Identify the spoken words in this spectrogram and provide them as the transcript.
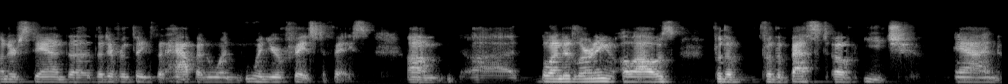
understand the the different things that happen when when you're face to face. Blended learning allows for the for the best of each, and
